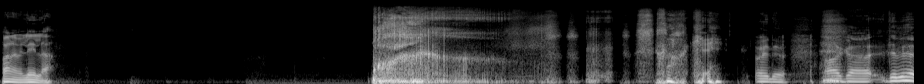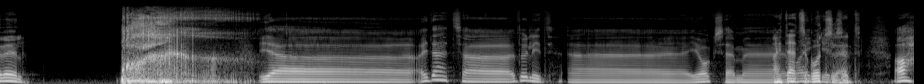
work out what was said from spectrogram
paneme lille. okei. onju, aga teeme ühe veel. ja aitäh, et sa tulid äh,. jookseme. aitäh, et sa kutsusid. ah,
